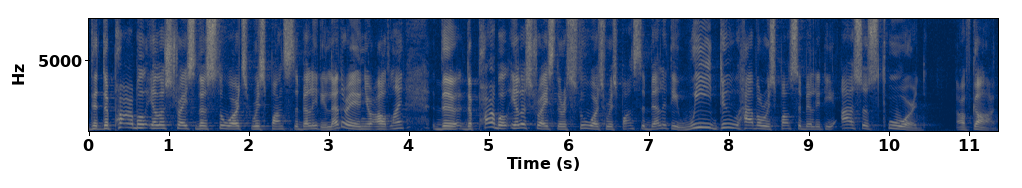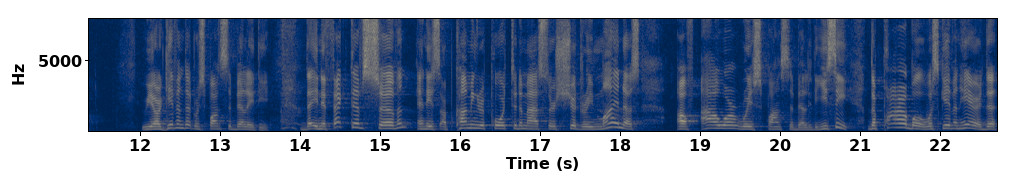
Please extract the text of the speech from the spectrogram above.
that the parable illustrates the steward's responsibility. Letter A in your outline, the, the parable illustrates the steward's responsibility. We do have a responsibility as a steward of God. We are given that responsibility. The ineffective servant and his upcoming report to the master should remind us of our responsibility. You see, the parable was given here. The,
